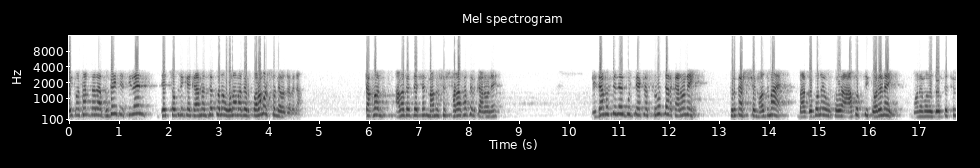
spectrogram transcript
এই কথার দ্বারা বুঝাইতেছিলেন যে তবলিকে গ্রামের কোনো ওলামাদের পরামর্শ নেওয়া যাবে না। তখন আমাদের দেশের মানুষের সারাফাতের কারণে, নিজামুদ্দিনের প্রতি একটা শ্রদ্ধার কারণে প্রকাশ্যে মজমায় বা গোপনে কোনো আপত্তি করে নাই, মনে মনে জ্বলতেছিল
